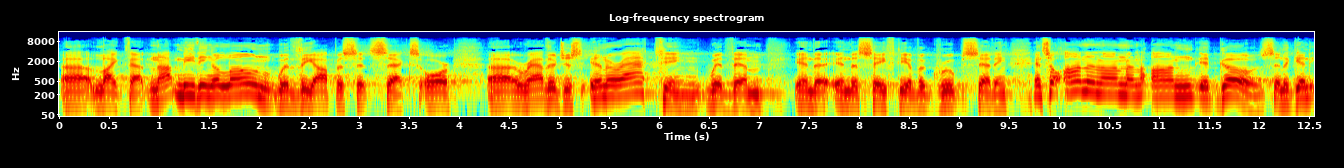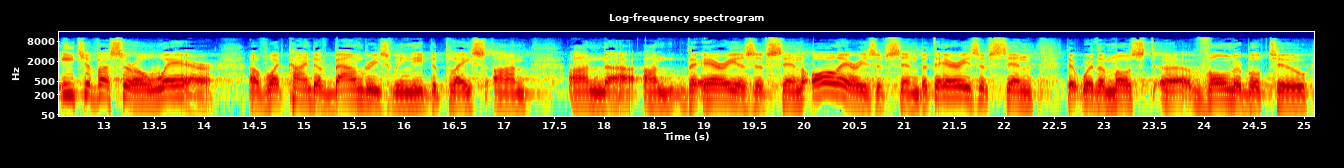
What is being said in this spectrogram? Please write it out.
uh, like that, not meeting alone with the opposite sex, or rather just interacting with them in the, in the safety of a group setting. And so on and on and on it goes. And again, each of us are aware of what kind of boundaries we need to place on on, uh, on the areas of sin, all areas of sin, but the areas of sin that we're the most uh, vulnerable to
